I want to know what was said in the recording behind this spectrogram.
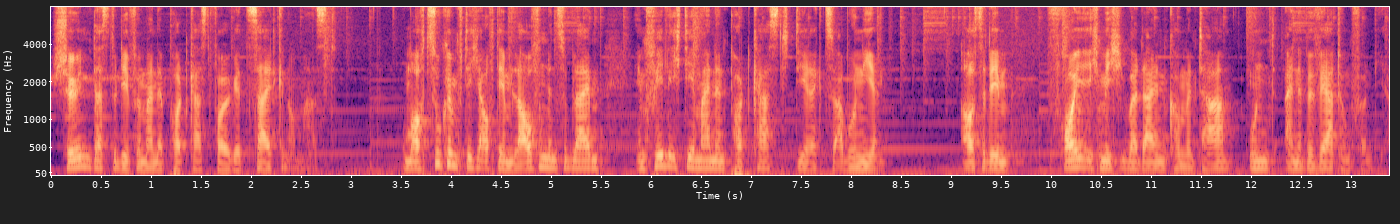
Schön, dass du dir für meine Podcast-Folge Zeit genommen hast. Um auch zukünftig auf dem Laufenden zu bleiben, empfehle ich dir, meinen Podcast direkt zu abonnieren. Außerdem freue ich mich über deinen Kommentar und eine Bewertung von dir.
